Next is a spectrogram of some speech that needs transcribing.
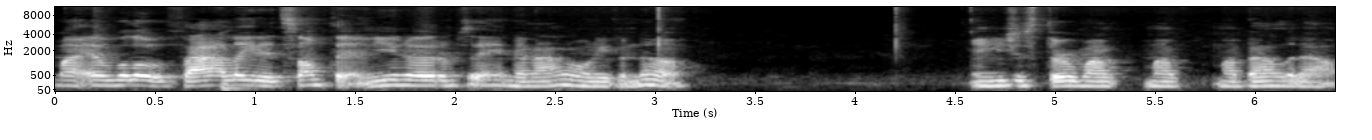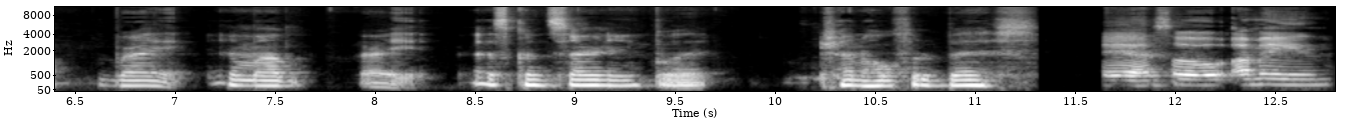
my envelope violated something. You know what I'm saying? And I don't even know. And you just throw my my my ballot out. Right, and my right. That's concerning, but trying to hope for the best. Yeah. So I mean,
